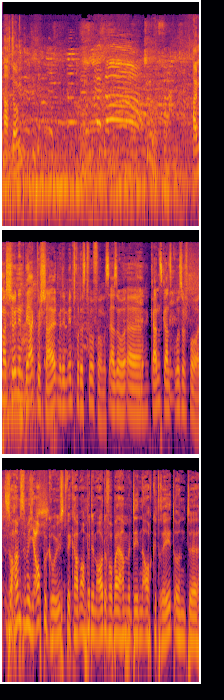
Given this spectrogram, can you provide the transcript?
Ventoux. Achtung. Einmal schön den Berg beschallt mit dem Intro des Tourfunks. Also äh, ganz, ganz großer Sport. So haben sie mich auch begrüßt. Wir kamen auch mit dem Auto vorbei, haben mit denen auch gedreht und äh,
